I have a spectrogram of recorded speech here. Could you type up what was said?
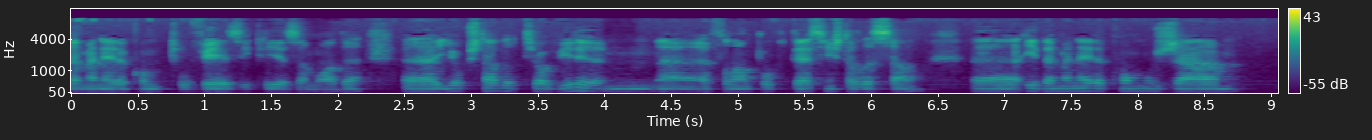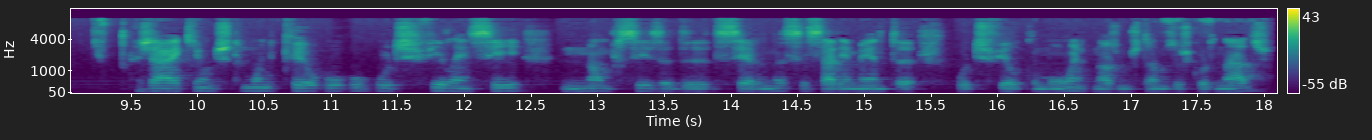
da maneira como tu vês e crias a moda. E eu gostava de te ouvir a, a falar um pouco dessa instalação e da maneira como já já aqui um testemunho que o, o, o desfile em si não precisa de, de, ser necessariamente o desfile comum, em que nós mostramos os coordenados,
